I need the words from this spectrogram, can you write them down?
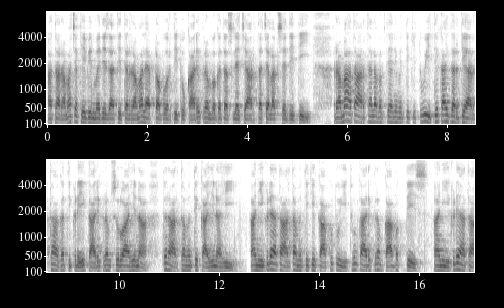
आता रमाच्या केबिनमध्ये जाते तर रमा लॅपटॉपवरती तो कार्यक्रम बघत असल्याचे अर्थाच्या लक्षात येते. रमा आता अर्थाला बघते आणि म्हणते की तू इथे काय करते अर्था अगं तिकडे कार्यक्रम सुरू आहे ना. तर अर्था म्हणते काही नाही. आणि इकडे आता अर्था म्हणते की काकू तू इथून कार्यक्रम का बघतेस? आणि इकडे आता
